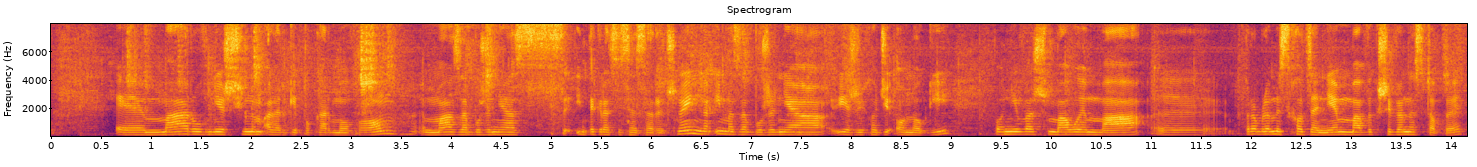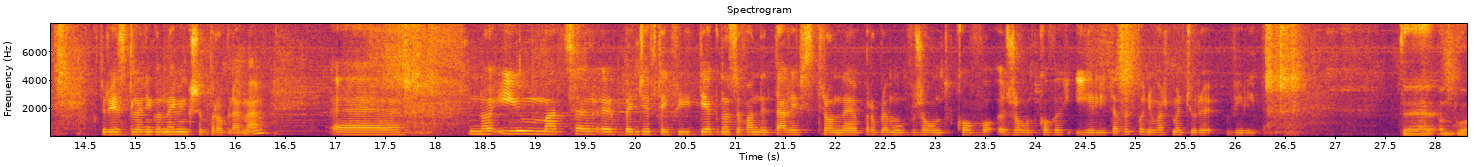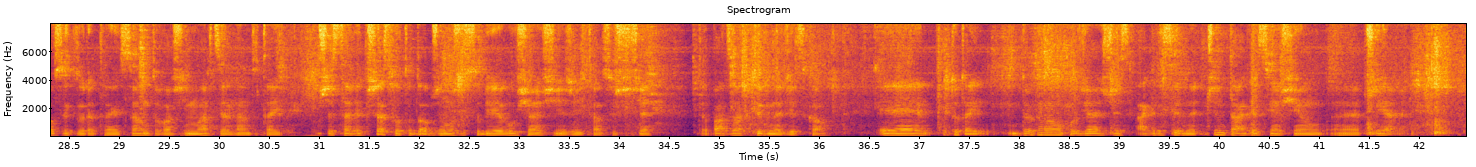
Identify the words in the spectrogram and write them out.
E, Ma również silną alergię pokarmową, ma zaburzenia z integracji sensorycznej, no i ma zaburzenia, jeżeli chodzi o nogi, ponieważ mały ma e, problemy z chodzeniem, ma wykrzywione stopy, które jest dla niego największym problemem. E, No i Marcel e, będzie w tej chwili diagnozowany dalej w stronę problemów żołądkowo, żołądkowych i jelitowych, ponieważ ma dziury w jelitach. Te odgłosy, które tutaj są, to właśnie Marcel nam tutaj przedstawia krzesło. To dobrze, może sobie usiąść, jeżeli tam słyszycie. To bardzo aktywne dziecko. E, tutaj, droga mamo, powiedziałaś, że jest agresywny. Czym ta agresja się e, przejawia?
